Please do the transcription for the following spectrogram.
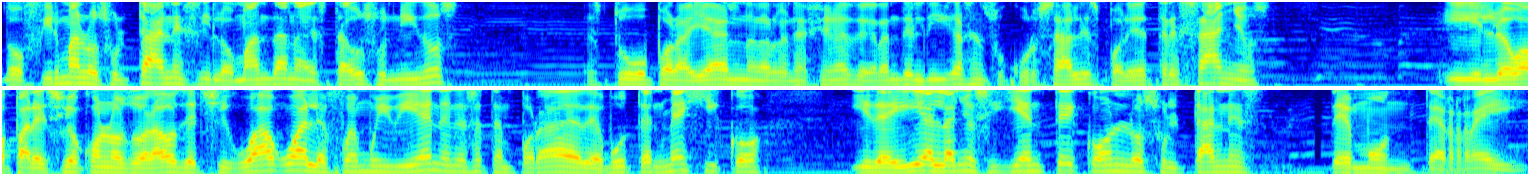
lo firman los sultanes y lo mandan a Estados Unidos. Estuvo por allá en las organizaciones de grandes ligas, en sucursales, por allá tres años. Y luego apareció con los Dorados de Chihuahua, le fue muy bien en esa temporada de debut en México. Y de ahí al año siguiente con los Sultanes de Monterrey.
